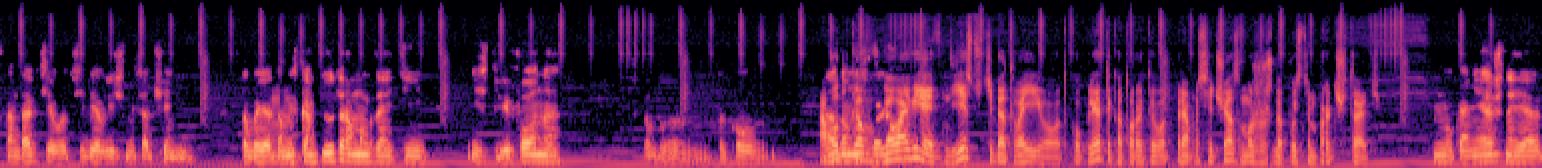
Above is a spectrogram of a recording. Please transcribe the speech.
ВКонтакте, вот себе в личные сообщения. Чтобы я там из компьютера мог зайти, из телефона, чтобы такого а вот в голове есть у тебя твои вот куплеты, которые ты вот прямо сейчас можешь, допустим, прочитать? Ну, конечно, я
